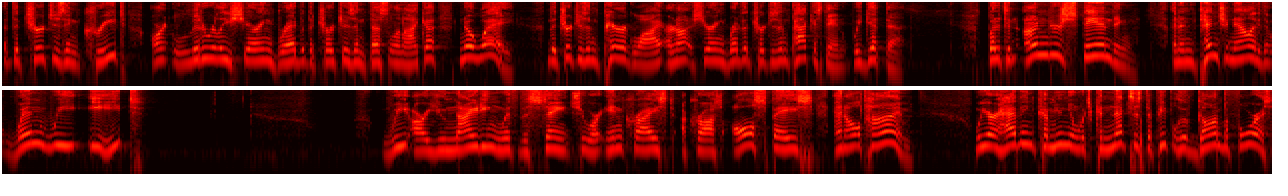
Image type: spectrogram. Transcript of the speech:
that the churches in Crete aren't literally sharing bread with the churches in Thessalonica. No way. The churches in Paraguay are not sharing bread with the churches in Pakistan. We get that. But it's an understanding, an intentionality that when we eat, we are uniting with the saints who are in Christ across all space and all time. We are having communion, which connects us to people who have gone before us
